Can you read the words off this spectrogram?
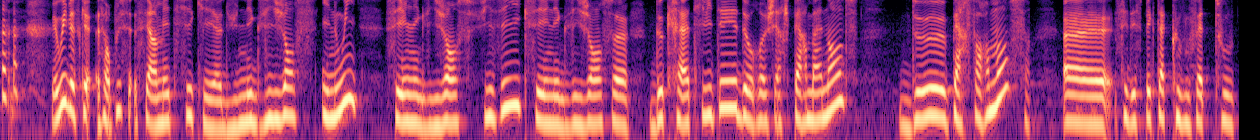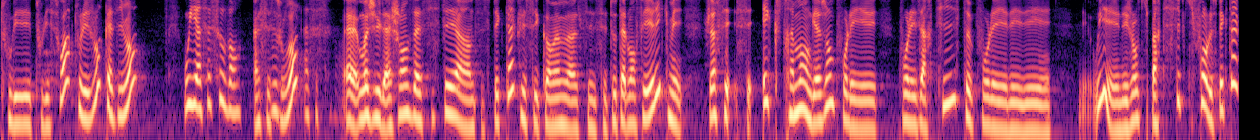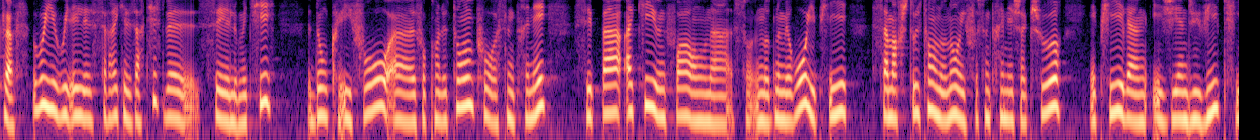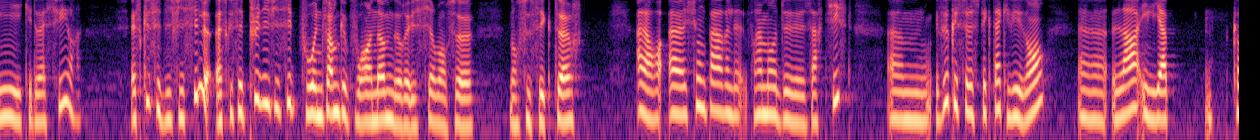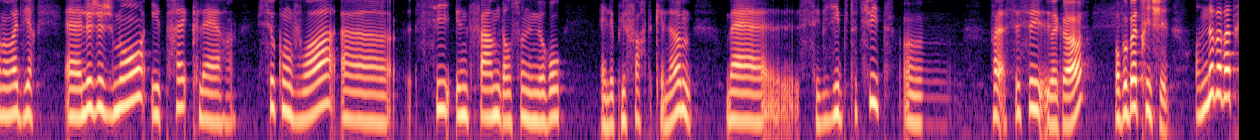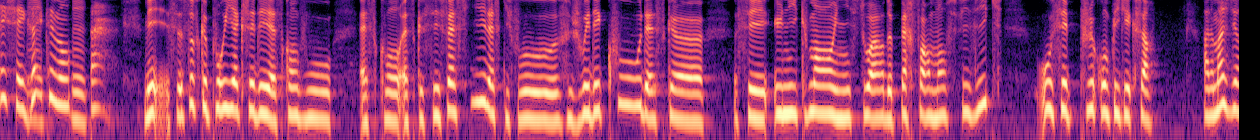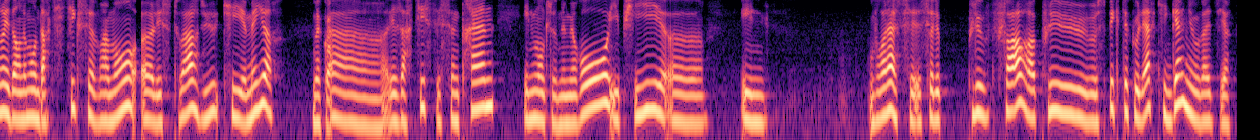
Mais oui, parce que en plus, c'est un métier qui est d'une exigence inouïe. C'est une exigence physique, c'est une exigence euh, de créativité, de recherche permanente, de performance. Euh, c'est des spectacles que vous faites tous- tous les, tous les soirs, tous les jours quasiment, Oui, assez souvent. assez Oui, souvent. assez souvent. Euh, moi, j'ai eu la chance d'assister à un de ces spectacles et c'est quand même, euh, c'est totalement féerique, mais c'est extrêmement engageant pour les, pour les artistes, pour les, les- les- oui, les gens qui participent, qui font le spectacle. Oui, oui, c'est vrai que les artistes, ben, c'est le métier. Donc, il faut, euh, il faut prendre le temps pour s'entraîner. C'est pas acquis une fois on a son- notre numéro et puis ça marche tout le temps. Non, non, il faut s'entraîner chaque jour. Et puis, il y a une hygiène du vie qui, qui doit suivre. Est-ce que c'est difficile? Est-ce que c'est plus difficile pour une femme que pour un homme de réussir dans ce, dans ce secteur? Alors, euh, si on parle vraiment des artistes, euh, vu que c'est le spectacle vivant, euh, là, il y a, comment on va dire, le jugement est très clair. Ce qu'on voit, si une femme dans son numéro, elle est plus forte que l'homme, ben, c'est visible tout de suite. Voilà, c'est... c'est- D'accord On peut pas tricher. On ne peut pas tricher, exactement. Mais c'est- sauf que pour y accéder, est-ce qu'on vous, est-ce qu'on, est-ce que c'est facile? Est-ce qu'il faut jouer des coudes? Est-ce que c'est uniquement une histoire de performance physique ou c'est plus compliqué que ça? Alors moi, je dirais, dans le monde artistique, c'est vraiment euh, l'histoire du qui est meilleur. D'accord. Euh, les artistes, ils s'entraînent, ils montent le numéro, et puis, euh, ils... voilà, c'est le plus fort, plus spectaculaire qui gagne, on va dire.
